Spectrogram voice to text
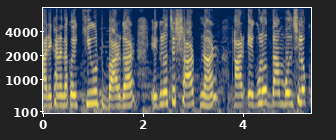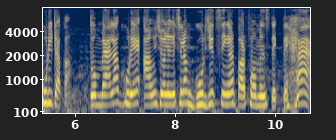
আর এখানে দেখো এই কিউট বার্গার, এগুলো হচ্ছে শার্পনার, আর এগুলোর দাম বলছিল কুড়ি টাকা। তো মেলা ঘুরে আমি চলে গেছিলাম গুরজিৎ সিংয়ের পারফরমেন্স দেখতে। হ্যাঁ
